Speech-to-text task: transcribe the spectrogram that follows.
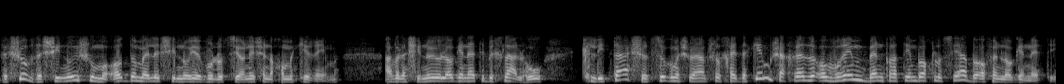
ושוב, זה שינוי שהוא מאוד דומה לשינוי אבולוציוני שאנחנו מכירים, אבל השינוי הוא לא גנטי בכלל, הוא קליטה של סוג מסוים של חיידקים שאחרי זה עוברים בין פרטים באוכלוסייה באופן לא גנטי.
